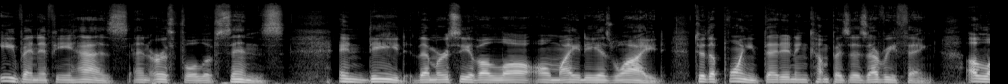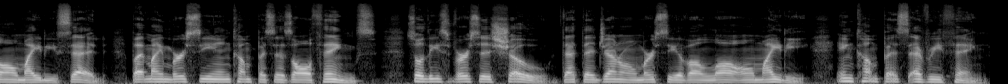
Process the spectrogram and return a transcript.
even if he has an earth full of sins. Indeed, the mercy of Allah Almighty is wide, to the point that it encompasses everything. Allah Almighty said, But my mercy encompasses all things. So these verses show that the general mercy of Allah Almighty encompasses everything.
